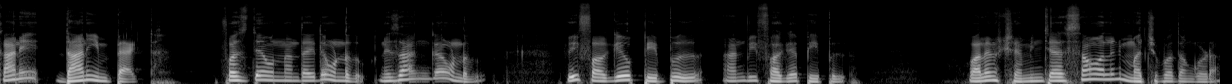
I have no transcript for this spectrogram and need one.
కానీ దాని ఇంపాక్ట్ ఫస్ట్ డే ఉన్నంత అయితే ఉండదు. నిజంగా ఉండదు. We forgive people and we forget people వాళ్ళని క్షమించేస్తాం వాళ్ళని మర్చిపోతాం కూడా.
